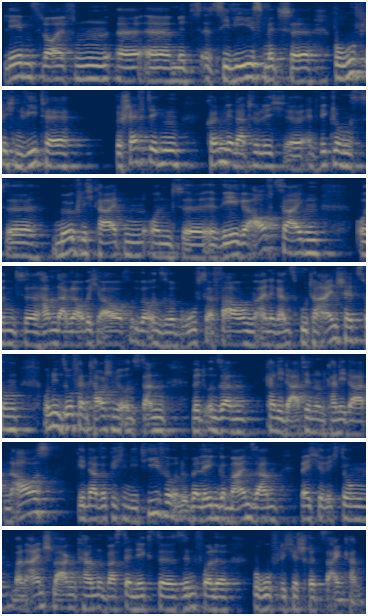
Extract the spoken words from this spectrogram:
Lebensläufen, äh, äh mit CVs, mit äh, beruflichen Vitae beschäftigen, können wir natürlich äh, Entwicklungsmöglichkeiten und äh, Wege aufzeigen und äh, haben da, glaube ich, auch über unsere Berufserfahrung eine ganz gute Einschätzung. Und insofern tauschen wir uns dann mit unseren Kandidatinnen und Kandidaten aus, gehen da wirklich in die Tiefe und überlegen gemeinsam, welche Richtung man einschlagen kann und was der nächste sinnvolle berufliche Schritt sein kann.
